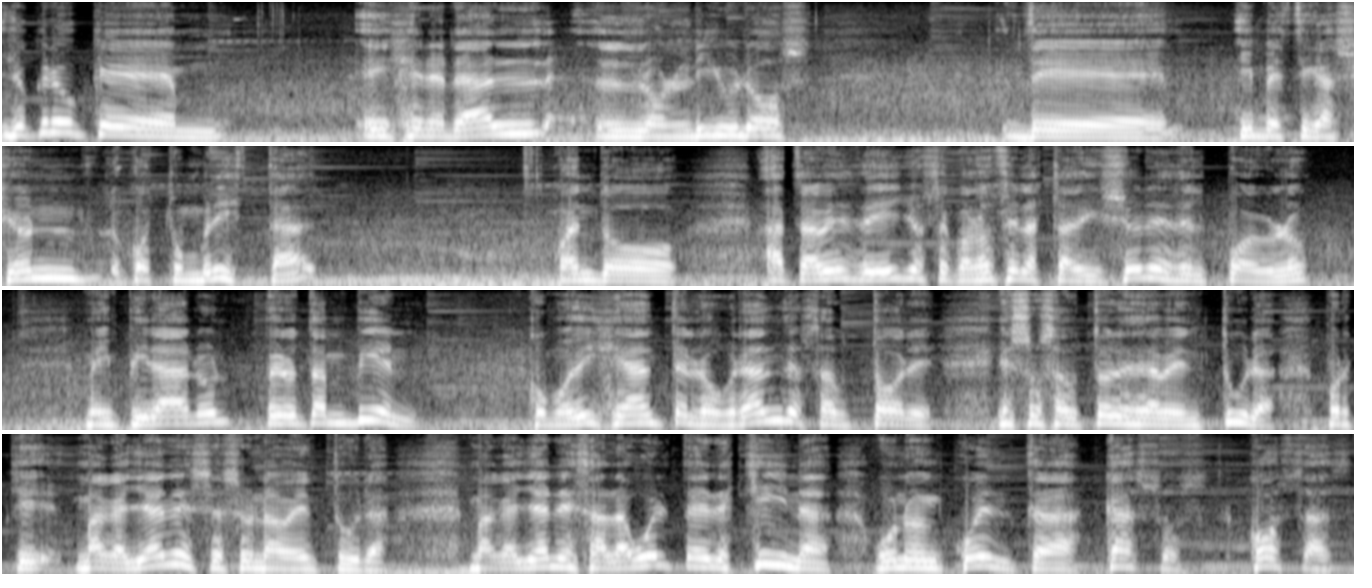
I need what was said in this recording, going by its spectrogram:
Yo creo que mm, en general los libros de investigación costumbrista, cuando a través de ellos se conocen las tradiciones del pueblo, me inspiraron, pero también como dije antes, los grandes autores, esos autores de aventura, porque Magallanes es una aventura. Magallanes a la vuelta de la esquina uno encuentra casos, cosas,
